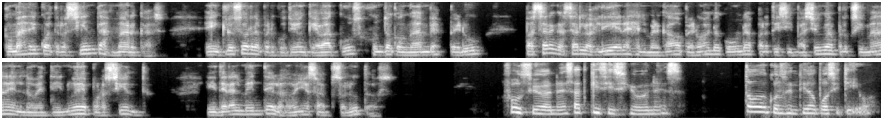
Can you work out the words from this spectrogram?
con más de 400 marcas, e incluso repercutió en que Bacus, junto con Ambev Perú, pasaran a ser los líderes del mercado peruano con una participación aproximada del 99%, literalmente los dueños absolutos. Fusiones, adquisiciones, todo con sentido positivo.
